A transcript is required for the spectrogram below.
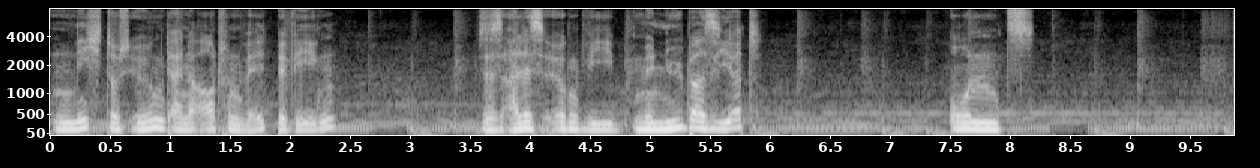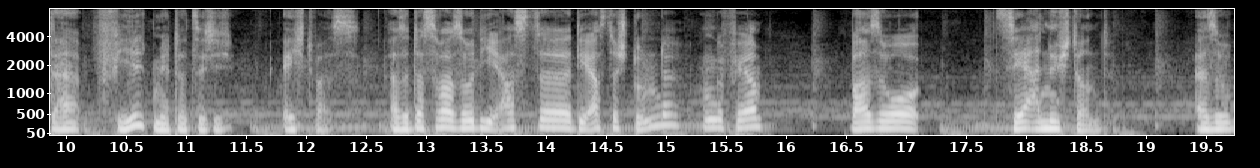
nicht durch irgendeine Art von Welt bewegen. Es ist alles irgendwie menübasiert. Und da fehlt mir tatsächlich echt was. Also das war so die erste, die erste Stunde ungefähr. War so sehr ernüchternd. Also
